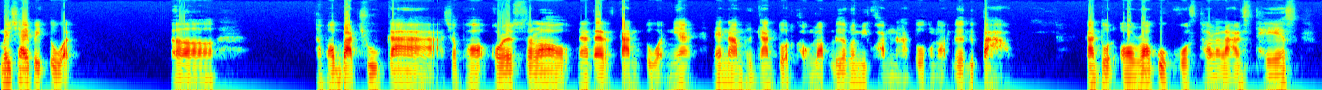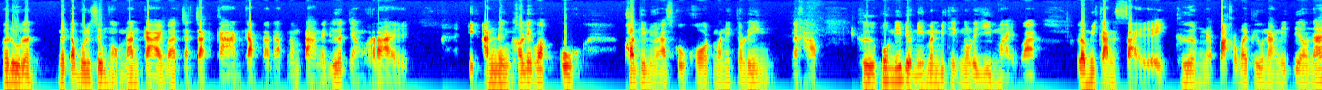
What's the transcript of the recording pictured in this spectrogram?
ไม่ใช่ไปตรวจเฉพาะบัตรชูการ์เฉพาะคอเลสเตอรอลนะแต่การตรวจเนี่ยแนะนำถึงการตรวจของหลอดเลือดว่ามีความหนาตัวของหลอดเลือดหรือเปล่า การตรวจ oral glucose tolerance test เพื่อดูเมตาบอลิซึมของร่างกายว่าจะจัดการกับระดับน้ำตาลในเลือดอย่างไร อีกอันนึงเขาเรียกว่า continuous glucose monitoring นะครับคือพวกนี้เดี๋ยวนี้มันมีเทคโนโลยีใหม่ว่า เรามีการใส่เครื่องเนี่ยปักลงไปผิวหนังนิดเดียวนะ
